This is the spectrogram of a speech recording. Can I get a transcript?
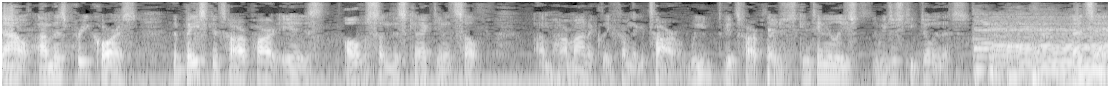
Now, on this pre-chorus, the bass guitar part is all of a sudden disconnecting itself um, harmonically from the guitar. We guitar players just continually, we just keep doing this. That's it.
